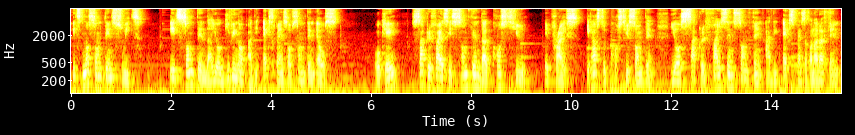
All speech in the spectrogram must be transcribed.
It's not something sweet, it's something that you're giving up at the expense of something else, okay? Sacrifice is something that costs you a price. It has to cost you something. You're sacrificing something at the expense of another thing.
